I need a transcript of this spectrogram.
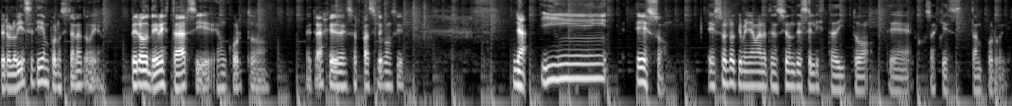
Pero lo vi hace tiempo, no sé si estará todavía. Pero debe estar, si es un corto metraje, debe ser fácil de conseguir. Ya, y eso. Eso es lo que me llama la atención de ese listadito de cosas que están por venir.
